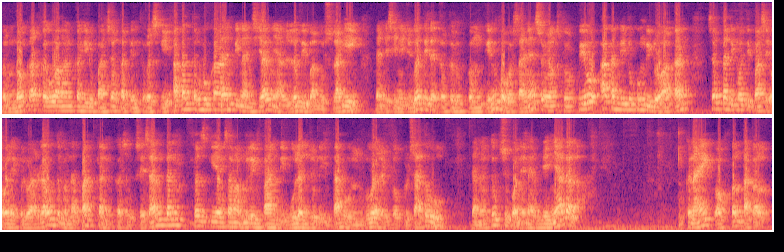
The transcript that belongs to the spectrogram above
mendongkrak keuangan kehidupan serta pintu rezeki akan terbuka dan finansialnya lebih bagus lagi. Dan di sini juga tidak tertutup kemungkinan bahwasanya seorang Scorpio akan didukung didoakan serta dimotivasi oleh keluarga untuk mendapatkan kesuksesan dan rezeki yang sangat melimpah di bulan Juli tahun 2021 dan untuk support energinya adalah kenaik of pentacle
